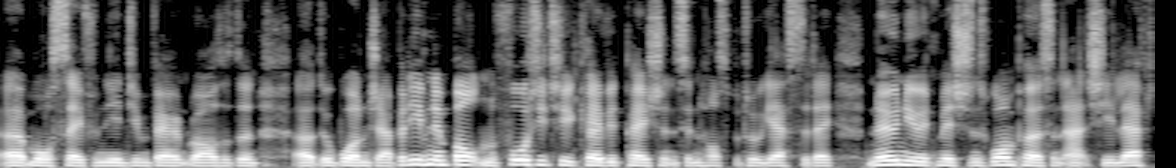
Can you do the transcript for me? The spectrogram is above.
uh, more safe from the Indian variant rather than uh, the one jab. But even in Bolton, 42 COVID patients in hospital yesterday. No new admissions. One person actually left.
